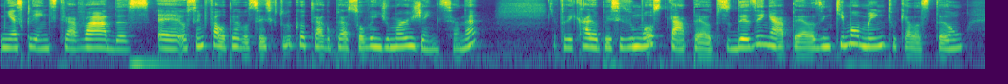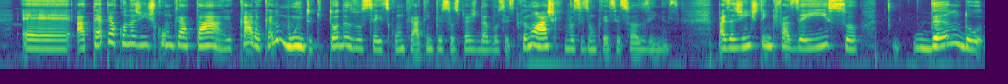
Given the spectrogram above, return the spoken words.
minhas clientes travadas, é, eu sempre falo para vocês que tudo que eu trago para a Soul vem de uma urgência, né? Eu falei, cara, eu preciso mostrar para elas, eu preciso desenhar para elas em que momento que elas estão. É, até para quando a gente contratar, eu, cara, eu quero muito que todas vocês contratem pessoas para ajudar vocês, porque eu não acho que vocês vão crescer sozinhas. Mas a gente tem que fazer isso dando,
